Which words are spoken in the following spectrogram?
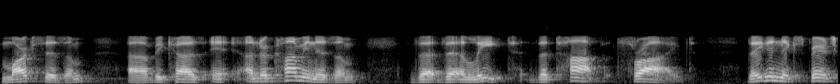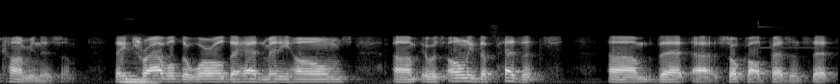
Marxism, uh, because in, under communism, the, the elite, the top, thrived. They didn't experience communism. They mm. traveled the world. They had many homes. Um, it was only the peasants um, that, uh, so-called peasants, that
